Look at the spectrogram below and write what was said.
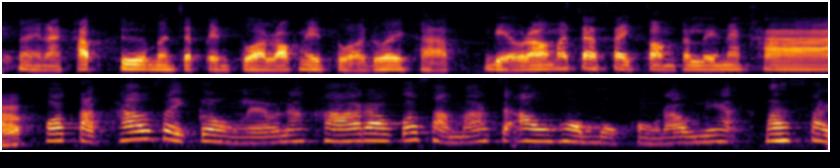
ษหน่อยนะครับ คือมันจะเป็นตัวล็อกในตัวด้วยครับ เดี๋ยวเรามาจัดใส่กล่องกันเลยนะครับ พอตักข้าวใส่กล่องแล้วนะคะ เราก็สามารถจะเอาห่อหมกของเราเนี่ยมาใส่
